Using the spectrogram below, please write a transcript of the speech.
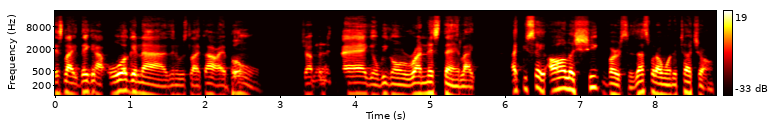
it's like they got organized and it was like all right boom jump in this bag and we gonna run this thing like like you say all the Sheek verses that's what i want to touch on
